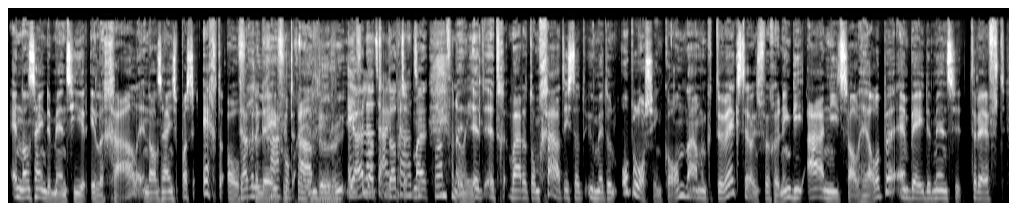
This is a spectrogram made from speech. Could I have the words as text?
En dan zijn de mensen hier illegaal. En dan zijn ze pas echt overgeleverd aan de... ru- Even laten uitpraten, maar het, het, waar het om gaat is dat u met een oplossing komt. Namelijk de werkstellingsvergunning die A niet zal helpen. En B de mensen treft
